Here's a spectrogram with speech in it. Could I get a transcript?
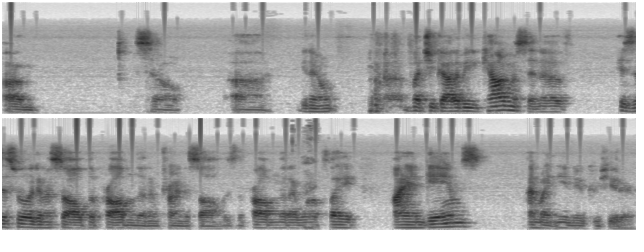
Um, so, uh, you know, uh, but you got to be cognizant of, is this really going to solve the problem that I'm trying to solve? Is the problem that I want to play high-end games? I might need a new computer.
